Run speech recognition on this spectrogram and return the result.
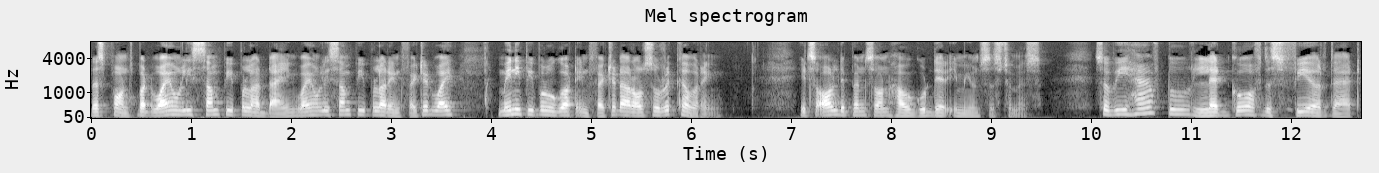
response. But why only some people are dying? Why only some people are infected? Why many people who got infected are also recovering? It's all depends on how good their immune system is. So we have to let go of this fear that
